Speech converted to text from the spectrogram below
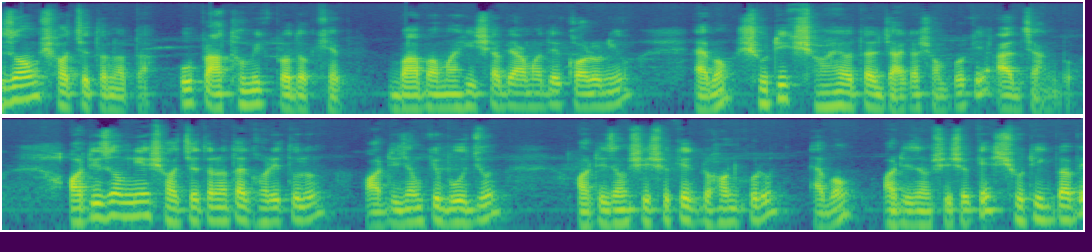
জম সচেতনতা ও প্রাথমিক পদক্ষেপ। বাবা মা হিসাবে আমাদের করণীয় এবং সঠিক সহায়তার জায়গা সম্পর্কে আজ জানব। অটিজম নিয়ে সচেতনতা ঘরে তুলুন, অটিজমকে বুঝুন, অটিজম শিশুকে গ্রহণ করুন এবং অটিজম শিশুকে সঠিকভাবে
